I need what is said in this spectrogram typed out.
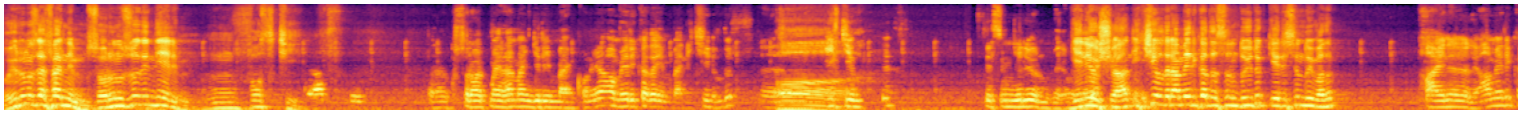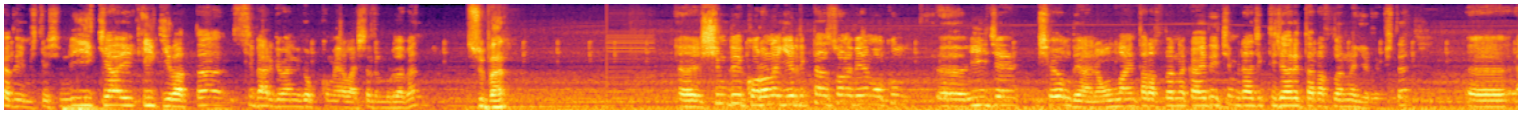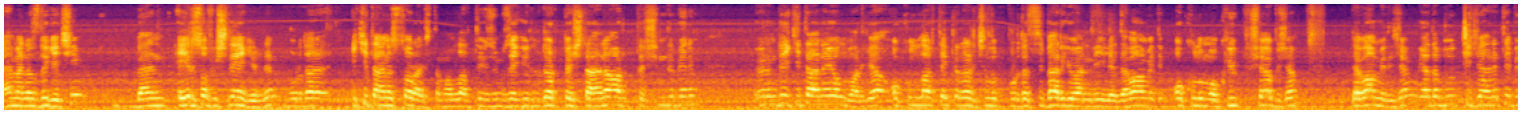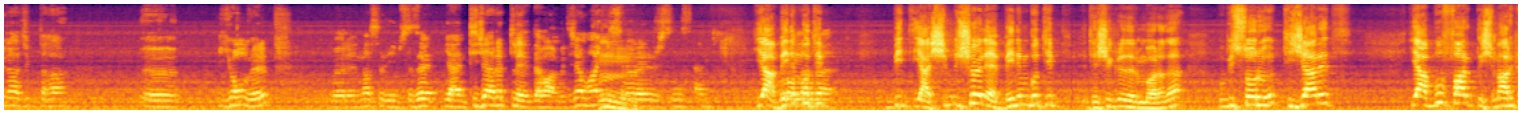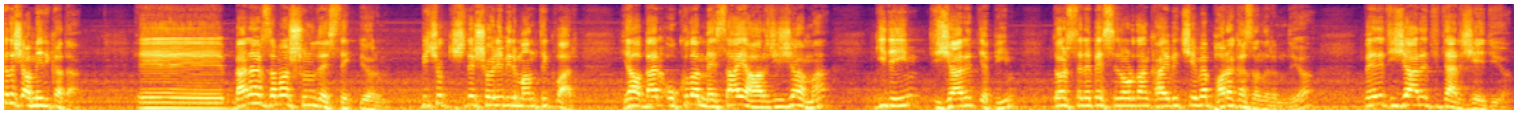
Buyurunuz efendim. Sorunuzu dinleyelim. Foski. Ee, kusura bakmayın hemen gireyim ben konuya. Amerika'dayım ben iki yıldır. Ee, Oo. ilk yıl sesim geliyor mu benim? Geliyor şu an. İki yıldır Amerika'dasını duyduk. Gerisini duymadım. Aynen öyle. Amerika'dayım işte şimdi. ilk ay, ilk yıl hatta siber güvenlik okumaya başladım burada ben. Süper. Ee, şimdi korona girdikten sonra benim okul e, iyice şey oldu yani online taraflarına kaydığı için birazcık ticaret taraflarına girdim işte. Ee, hemen hızlı geçeyim. Ben Airsoft işine girdim. Burada iki tane store açtım. Allah da yüzümüze güldü. 4-5 tane arttı. Şimdi benim önümde iki tane yol var. Ya okullar tekrar açılıp burada siber güvenliğiyle devam edip okulumu okuyup şey yapacağım. Devam edeceğim. Ya da bu ticarete birazcık daha e, yol verip böyle nasıl diyeyim size yani ticaretle devam edeceğim. Hangisini Hmm. önerirsiniz sen? Ya benim bu tip bit ya şimdi şöyle benim bu tip teşekkür ederim bu arada. Bu bir soru. Ticaret ya bu farklı. Şimdi arkadaş Amerika'da. Ee, ben her zaman şunu destekliyorum. Birçok kişide şöyle bir mantık var. Ya ben okula mesai harcayacağım ama gideyim ticaret yapayım. 4 sene 5 sene oradan kaybedeceğime para kazanırım diyor. Ve de ticareti tercih ediyor.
